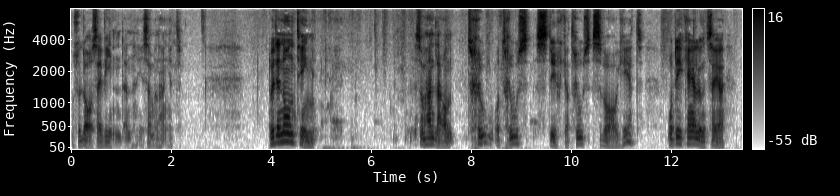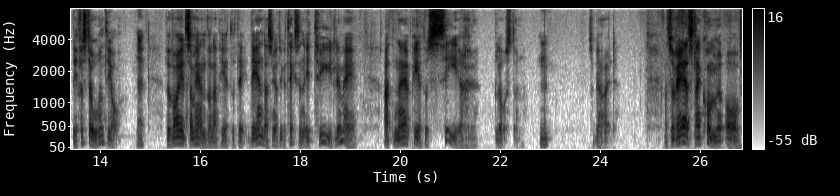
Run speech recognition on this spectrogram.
Och så la sig vinden i sammanhanget. Då är det någonting som handlar om tro och trosstyrka, trossvaghet. Och det kan jag lugnt säga, det förstår inte jag. Nej. För vad är det som händer när Petrus... Det, det enda som jag tycker texten är tydlig med, att när Petrus ser blåsten, Mm. så blir han rädd. Alltså rädslan kommer av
